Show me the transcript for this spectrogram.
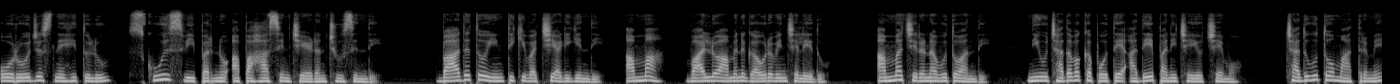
ఓ రోజు స్నేహితులు స్కూల్ స్వీపర్ను అపహాస్యం చేయడం చూసింది. బాధతో ఇంటికి వచ్చి అడిగింది అమ్మా వాళ్ళు ఆమెను గౌరవించలేదు. అమ్మ చిరునవ్వుతో అంది నీవు చదవకపోతే అదే పని చేయొచ్చేమో. చదువుతో మాత్రమే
